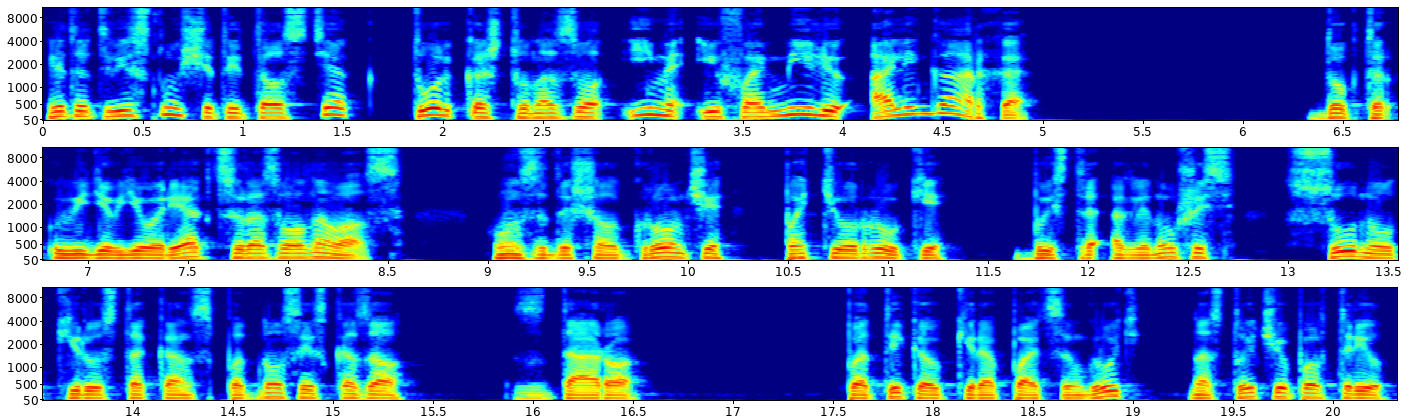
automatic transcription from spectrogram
Этот веснущатый толстяк только что назвал имя и фамилию олигарха. Доктор, увидев его реакцию, разволновался. Он задышал громче, потер руки. Быстро оглянувшись, сунул Киру стакан с подноса и сказал «Здаро». Потыкав Кира пальцем в грудь, настойчиво повторил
